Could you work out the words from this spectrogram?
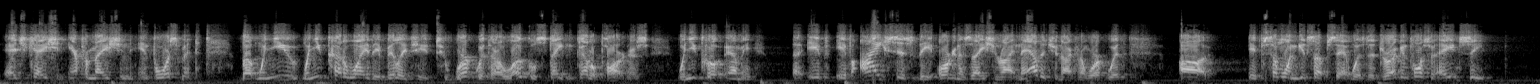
education, information, enforcement. But when you when you cut away the ability to, to work with our local, state, and federal partners, when you co- I mean, if if ICE is the organization right now that you're not going to work with, uh, if someone gets upset with the drug enforcement agency,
